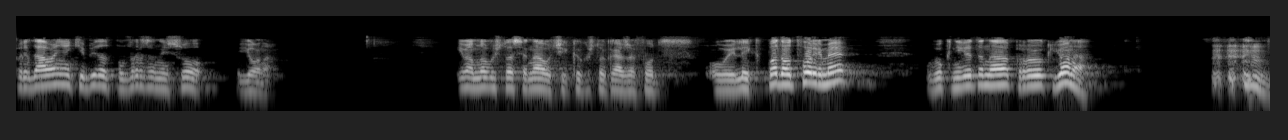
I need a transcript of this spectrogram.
предавања ќе бидат поврзани со Јона има многу што да се научи, како што кажав, од овој лик. Па да отвориме во книгата на пророк Јона.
